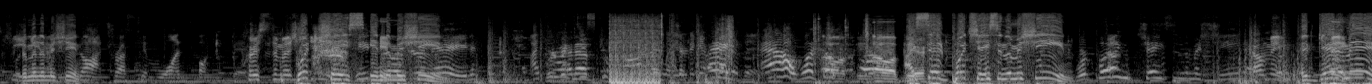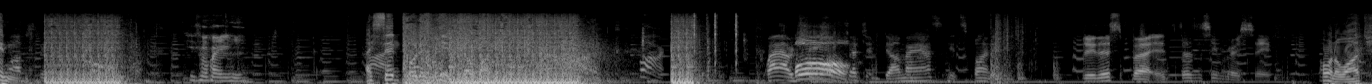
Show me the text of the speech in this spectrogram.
Put Keegan. him in the machine. not trust him one fucking bit. Where's the machine? Put Chase he in the machine. I We're gonna- discombobulator to get Hey! rid of it. Ow! What the Oh, fuck? Oh, I said put Chase in the machine We're putting Chase in the machine. Coming. and get him in. Why me? I said put him in. Come on. Fuck. Wow, Chase Oh. is such a dumbass. It's funny. Do this, but it doesn't seem very safe. I want to watch.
